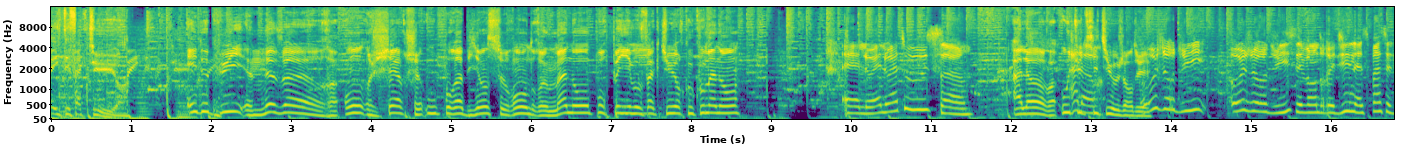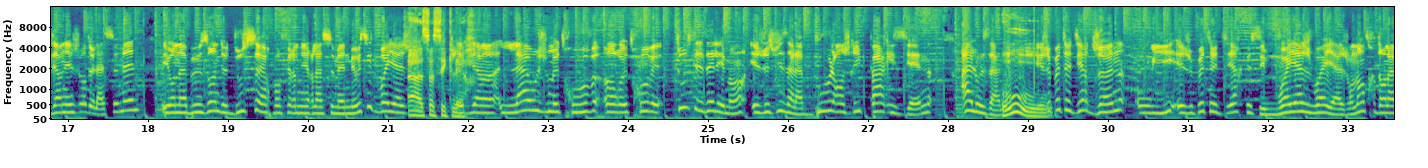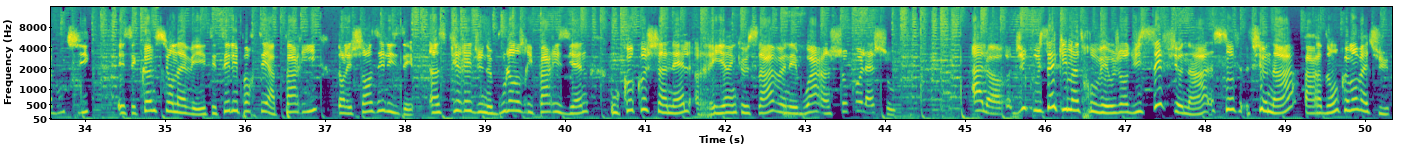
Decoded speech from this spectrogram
paye tes factures Et depuis 9h, on cherche où pourra bien se rendre Manon pour payer vos factures. Coucou Manon. Hello, hello à tous. Alors, où tu te situes aujourd'hui? Aujourd'hui, aujourd'hui, c'est vendredi, n'est-ce pas? C'est le dernier jour de la semaine et on a besoin de douceur pour finir la semaine, mais aussi de voyager. Ah, ça c'est Eh clair. bien, là où je me trouve, on retrouve tous ces éléments et je suis à la boulangerie parisienne à Lausanne. Oh Et je peux te dire, John, oui, et je peux te dire que c'est voyage, voyage. On entre dans la boutique et c'est comme si on avait été téléporté à Paris dans les Champs-Élysées, inspiré d'une boulangerie parisienne où Coco Chanel, rien que ça, venait boire un chocolat chaud. Alors, du coup, celle qui m'a trouvé aujourd'hui, c'est Fiona. Fiona, pardon, comment vas-tu?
